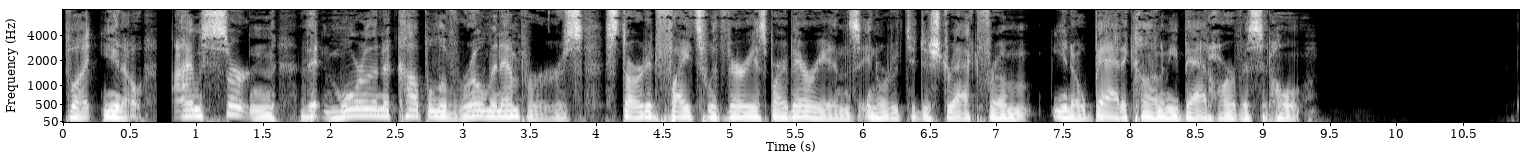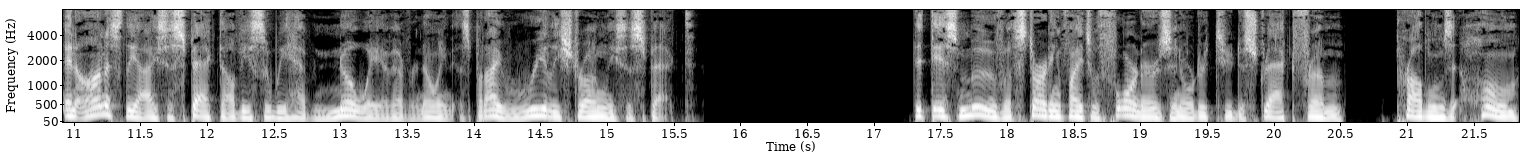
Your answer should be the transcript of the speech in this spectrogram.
But, you know, I'm certain that more than a couple of Roman emperors started fights with various barbarians in order to distract from, you know, bad economy, bad harvests at home. And honestly, I suspect, obviously we have no way of ever knowing this, but I really strongly suspect that this move of starting fights with foreigners in order to distract from problems at home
